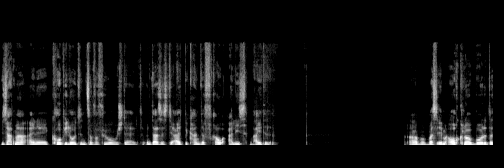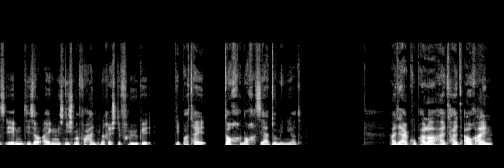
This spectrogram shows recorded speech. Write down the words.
wie sagt man, eine Co-Pilotin zur Verfügung gestellt. Und das ist die altbekannte Frau Alice Weidel. Aber was eben auch klar wurde, dass eben dieser eigentlich nicht mehr vorhandene rechte Flügel die Partei doch noch sehr dominiert. Weil der Herr Kruppalla hat halt auch einen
